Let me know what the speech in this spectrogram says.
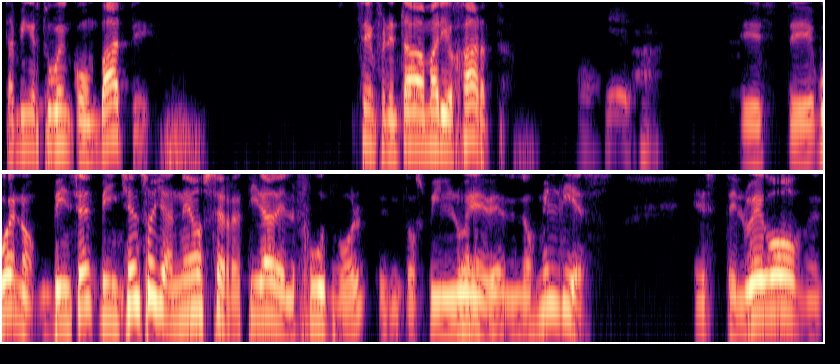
también estuvo en combate. Se enfrentaba a Mario Hart. Así es. Este, bueno, Vincen- Vincenzo Llaneo se retira del fútbol en 2009, en 2010. Este, luego eh,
